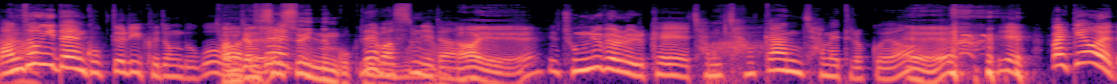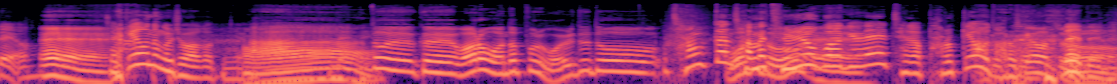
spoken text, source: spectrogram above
완성이 된 곡들이 그 정도고 당장 아, 네. 쓸수 있는 곡들 네 맞습니다. 아 예. 종류별로 이렇게 잠 잠깐 잠에 들었고요. 예. 이제 빨리 깨워야 돼요. 예. 제가 깨우는 걸 좋아하거든요. 아, 또그 워러 원더풀 월드도 잠깐 잠에 들려고 예. 하길래 제가 바로 깨워줬죠. 아, 바로 깨웠죠. 네네네.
